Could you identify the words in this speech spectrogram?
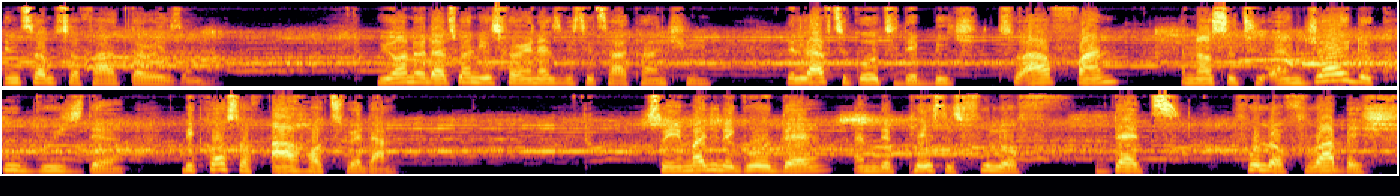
in terms of our tourism. We all know that when these foreigners visit our country, they love to go to the beach to have fun and also to enjoy the cool breeze there because of our hot weather. So imagine they go there and the place is full of dirt, full of rubbish.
